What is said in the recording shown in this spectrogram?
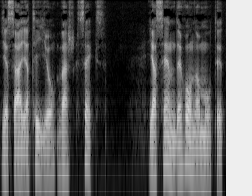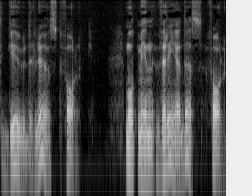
Jesaja 10, vers 6. Jag sände honom mot ett gudlöst folk, mot min vredes folk.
